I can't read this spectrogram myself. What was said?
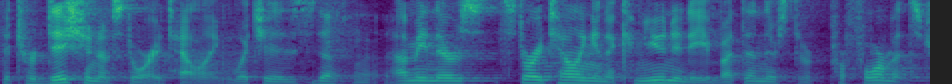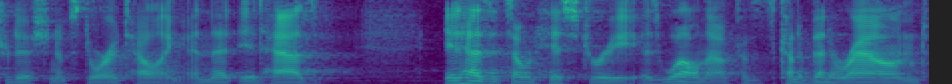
the tradition of storytelling, which is definitely. I mean, there's storytelling in a community, but then there's the performance tradition of storytelling, and that it has it has its own history as well now because it's kind of been around.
